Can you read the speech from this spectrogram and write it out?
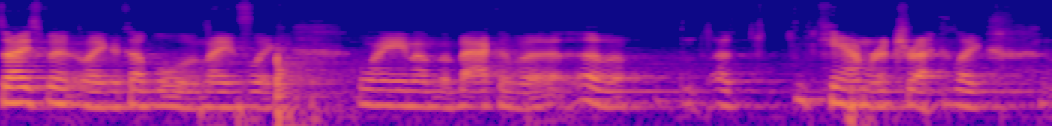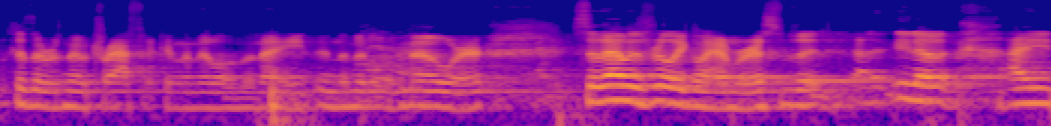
So I spent like a couple of nights like laying on the back of a of a, a camera truck like because there was no traffic in the middle of the night in the middle of nowhere. So that was really glamorous, but uh, you know, I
